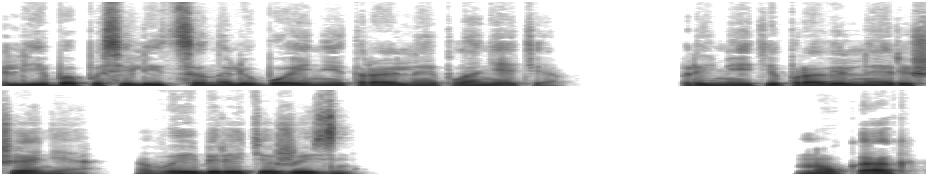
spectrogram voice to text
либо поселиться на любой нейтральной планете. Примите правильное решение. Выберите жизнь. «Ну как?»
